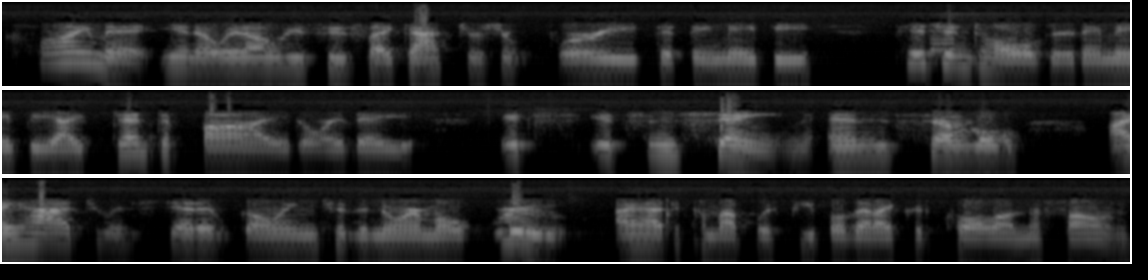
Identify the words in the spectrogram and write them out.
climate, you know, it always is like actors are worried that they may be pigeonholed or they may be identified or they, it's, it's insane. And so, I had to, instead of going to the normal route, I had to come up with people that I could call on the phone.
